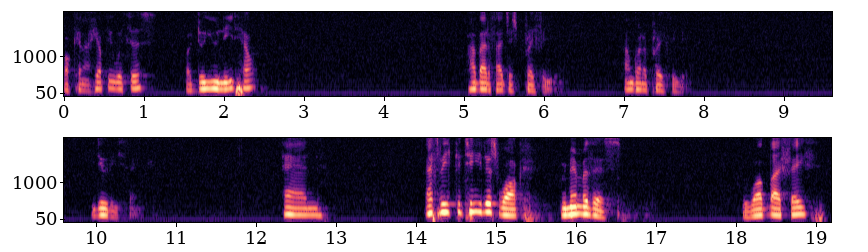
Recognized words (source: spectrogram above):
or can I help you with this, or do you need help? How about if I just pray for you? I'm going to pray for you. Do these things. And as we continue this walk, remember this. We walk by faith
